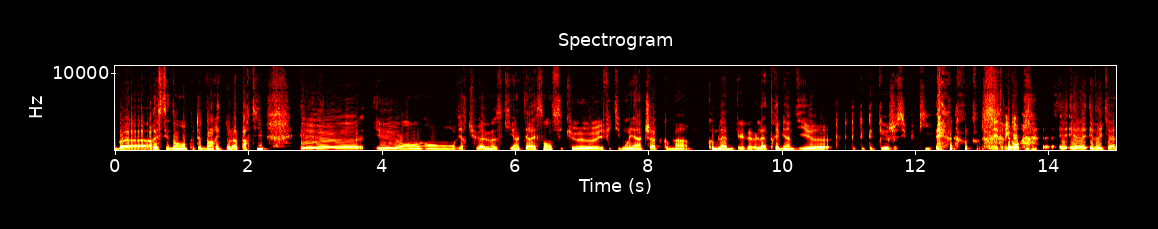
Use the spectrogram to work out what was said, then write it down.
bah, rester dans peut-être dans le rythme de la partie. Et, et en, en virtuel, ce qui est intéressant c'est que euh, effectivement il y a un chat comme l'a comme l'a très bien dit, euh, je sais plus qui. Edrika.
